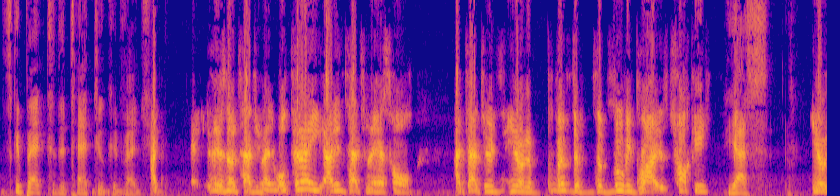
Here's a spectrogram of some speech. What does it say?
Let's get back to the tattoo convention. There's no tattoo anymore. Well, today I didn't tattoo an asshole. I tattooed, you know, the the, the movie Bride is Chucky. Yes. You know,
